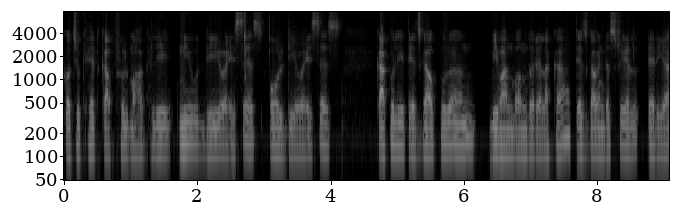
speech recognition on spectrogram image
Kachukhet, Kafrul Mohakhali, new DOHS, old DOHS, Kakoli, Tejgaon পুরান, বিমানবন্দর এলাকা, Tejgaon industrial area,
